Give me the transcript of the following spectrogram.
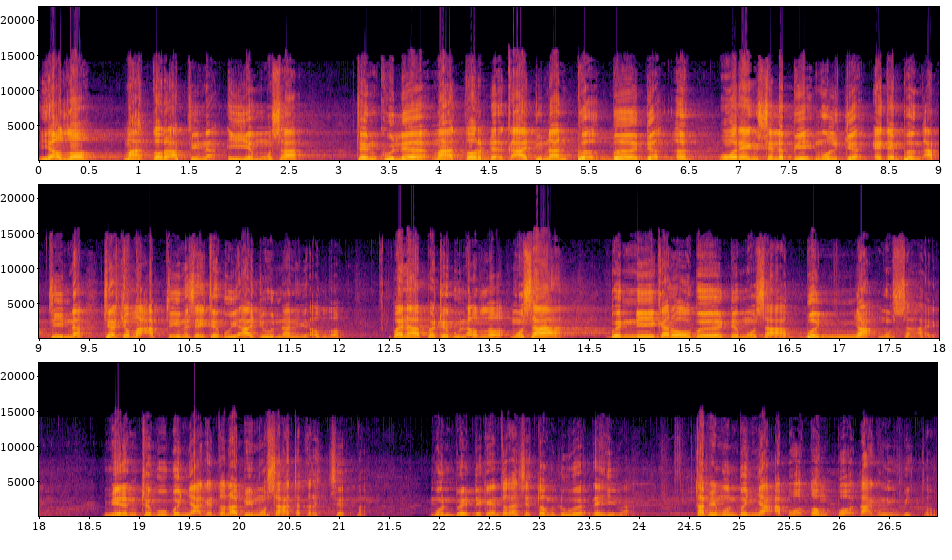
Ya Allah, mator abdina. Iya Musa, dan gula matur de keajunan bebede eh orang selebih mulja etem peng abdina. Cuma abdina saya tebui ajunan ya Allah. Kenapa tebun Allah? Musa. Beni karo bede Musa banyak Musa mireng tebu banyak itu Nabi Musa tak kerja mak. Mun bede itu kan setong dua teh mak. Tapi mun banyak apa tompok tak kening bitong.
